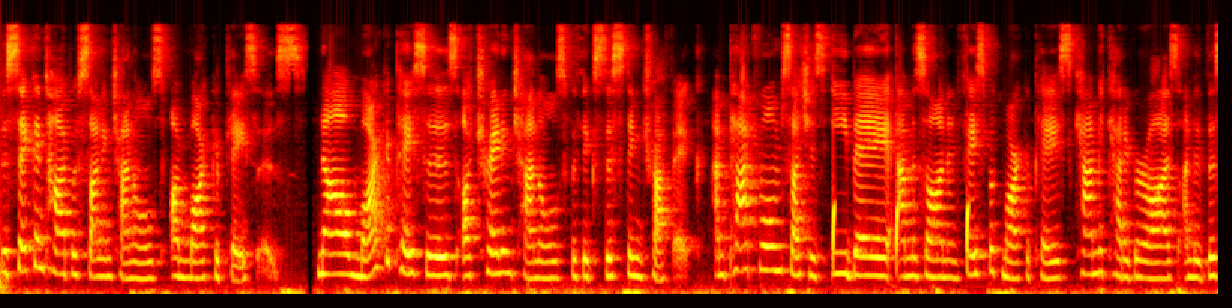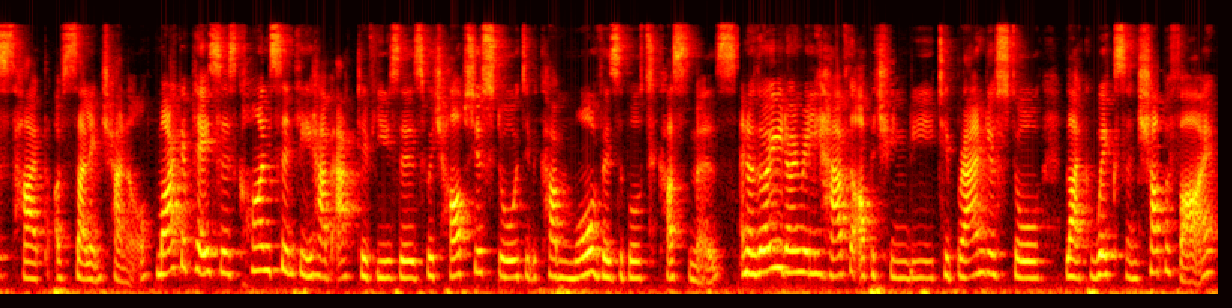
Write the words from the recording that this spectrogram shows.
The second type of selling channels are marketplaces. Now, marketplaces are trading channels with existing traffic, and platforms such as eBay, Amazon, and Facebook Marketplace can be categorized under this type of selling channel. Marketplaces constantly have active users, which helps your store to become more visible to customers. And although you don't really have the opportunity to brand your store like Wix and Shopify,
